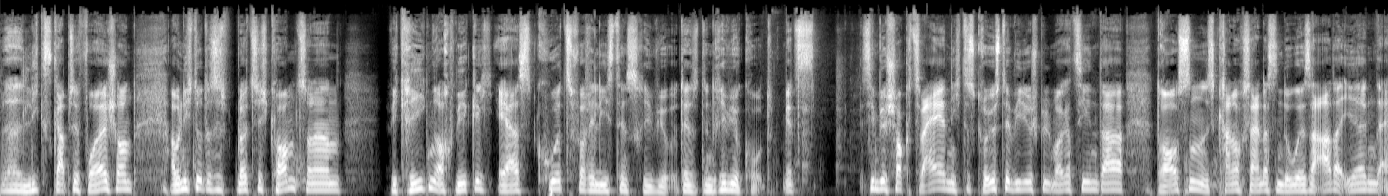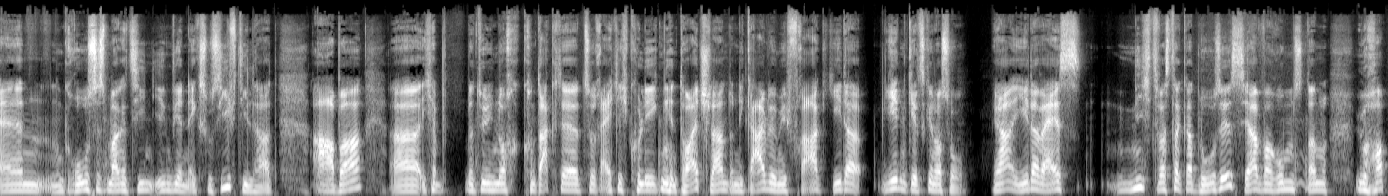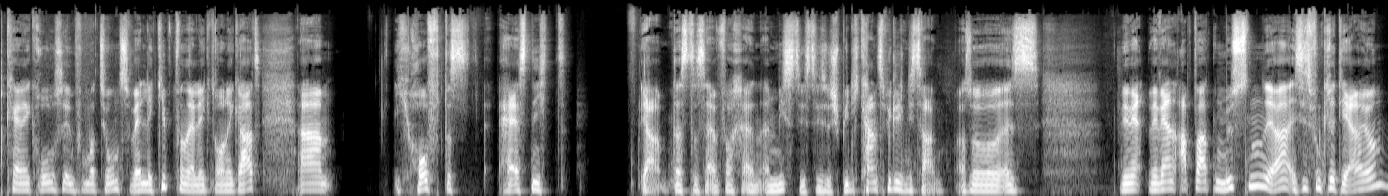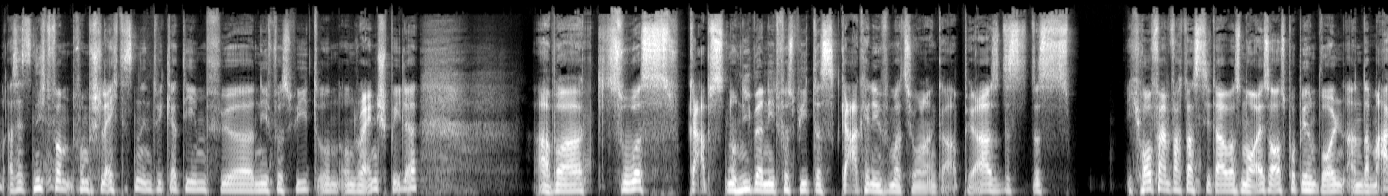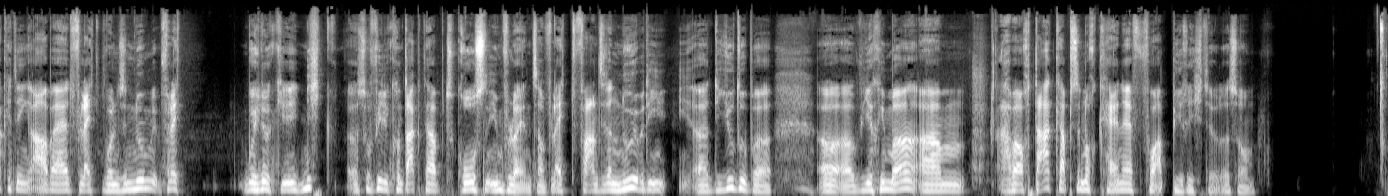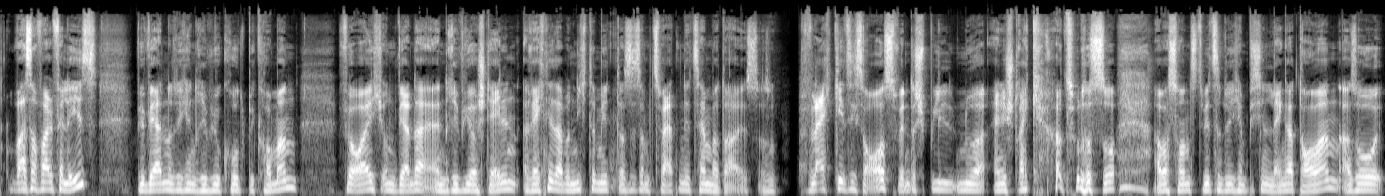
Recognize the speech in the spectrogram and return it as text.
Äh, Leaks gab es ja vorher schon, aber nicht nur, dass es plötzlich kommt, sondern wir kriegen auch wirklich erst kurz vor Release des Review, den, den Review-Code. Jetzt sind wir Shock 2, nicht das größte Videospielmagazin da draußen. Es kann auch sein, dass in den USA da irgendein großes Magazin irgendwie einen Exklusivdeal hat. Aber äh, ich habe natürlich noch Kontakte zu reichlich Kollegen in Deutschland und egal wer mich fragt, jeder, jeden geht's genau so. Ja, jeder weiß nicht, was da gerade los ist, ja, warum es dann überhaupt keine große Informationswelle gibt von Electronic Arts. Ähm, ich hoffe, das heißt nicht ja, dass das einfach ein, ein Mist ist, dieses Spiel. Ich kann es wirklich nicht sagen. Also es, wir, wir werden abwarten müssen, ja. Es ist vom Kriterium, also jetzt nicht vom, vom schlechtesten Entwicklerteam für Need for Speed und, und Range-Spiele. Aber sowas gab es noch nie bei Need for Speed, das gar keine Informationen gab. Ja, also das, das, ich hoffe einfach, dass sie da was Neues ausprobieren wollen an der Marketingarbeit. Vielleicht wollen sie nur, vielleicht wo ich noch nicht so viel Kontakt habe zu großen Influencern. Vielleicht fahren sie dann nur über die, äh, die YouTuber, äh, wie auch immer. Ähm, aber auch da gab es ja noch keine Vorabberichte oder so. Was auf alle Fälle ist, wir werden natürlich einen Review-Code bekommen für euch und werden da ein Review erstellen, rechnet aber nicht damit, dass es am 2. Dezember da ist. Also vielleicht geht es sich aus, wenn das Spiel nur eine Strecke hat oder so, aber sonst wird es natürlich ein bisschen länger dauern, also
